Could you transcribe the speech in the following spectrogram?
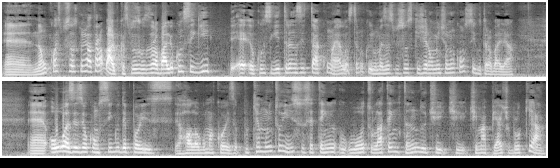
É, não com as pessoas que eu já trabalho, porque as pessoas que eu trabalho eu consegui, é, eu consegui transitar com elas tranquilo, mas as pessoas que geralmente eu não consigo trabalhar. É, ou às vezes eu consigo depois rola alguma coisa, porque é muito isso, você tem o outro lá tentando te, te, te mapear, te bloquear.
